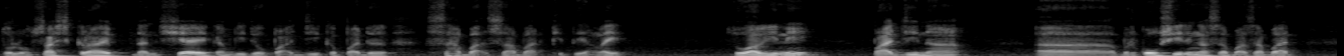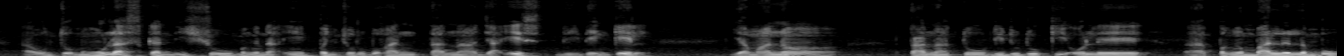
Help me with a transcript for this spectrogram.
tolong subscribe dan sharekan video Pak Haji kepada sahabat-sahabat kita yang lain. So hari ini Pak Haji nak uh, berkongsi dengan sahabat-sahabat uh, untuk mengulaskan isu mengenai pencerobohan tanah jais di Dengkel yang mana tanah tu diduduki oleh uh, pengembala lembu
